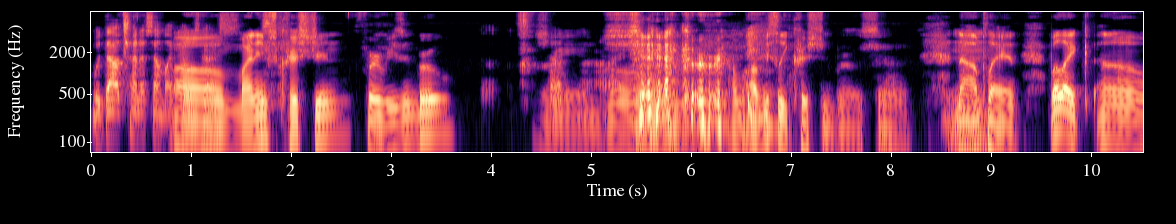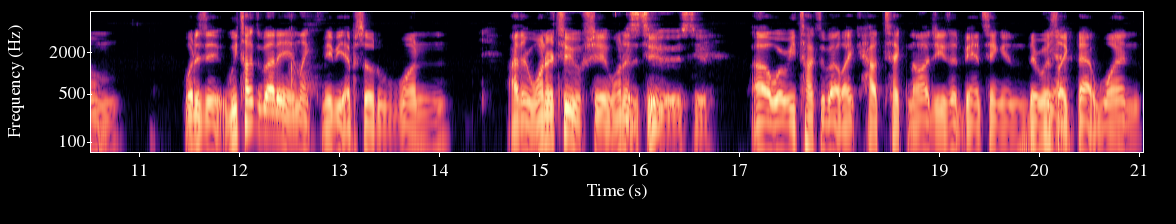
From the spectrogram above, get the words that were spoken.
without trying to sound like those guys? Um, my name's Christian for a reason, bro. Shut. Um, I'm obviously Christian, bro. So nah, I'm playing. But like, um, what is it? We talked about it in like maybe episode one, either one or two. Shit, one of the two. two. It was two. Uh, where we talked about like how technology is advancing, and there was Yeah. like that one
